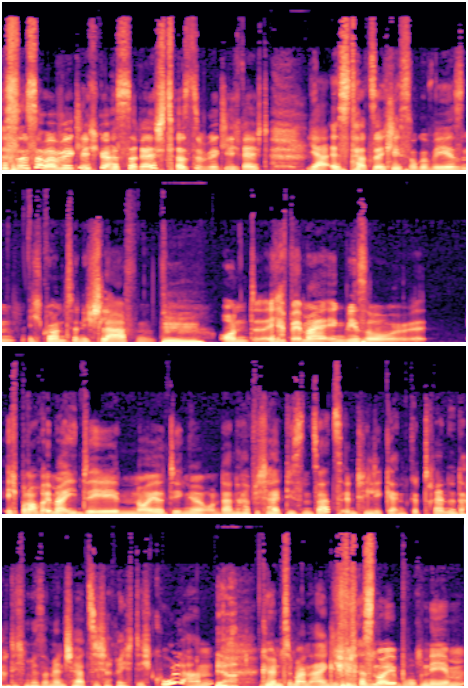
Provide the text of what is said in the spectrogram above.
das ist aber wirklich, du hast recht, hast du wirklich recht. Ja, ist tatsächlich so gewesen. Ich konnte nicht schlafen. Mhm. Und ich habe immer irgendwie so, ich brauche immer Ideen, neue Dinge. Und dann habe ich halt diesen Satz intelligent getrennt. Dann dachte ich mir so, Mensch, hört sich ja richtig cool an. Ja. Könnte man eigentlich für das neue Buch nehmen.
